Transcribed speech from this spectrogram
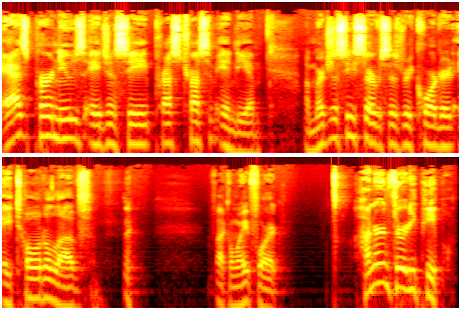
As per news agency Press Trust of India, emergency services recorded a total of, fucking wait for it, 130 people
